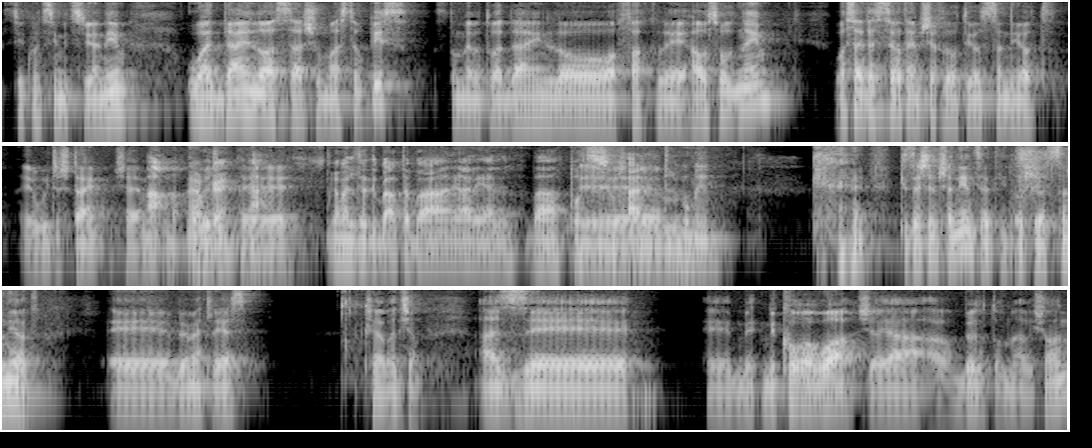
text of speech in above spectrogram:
סיקוונסים מצוינים, הוא עדיין לא עשה משהו masterpiece, זאת אומרת הוא עדיין לא הפך ל-household name, הוא עשה את הסרט ההמשך לאותיות שטניות, וויצ'ה 2, שהיה אוקיי. גם על זה דיברת, נראה לי, על- בפוסט שלך על אה, תרגומים. כי זה שם שאני המצאתי, אותיות שטניות. אה, באמת, ליס, כשעבדתי שם. אז אה, אה, מקור הרוע, שהיה הרבה יותר טוב מהראשון,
